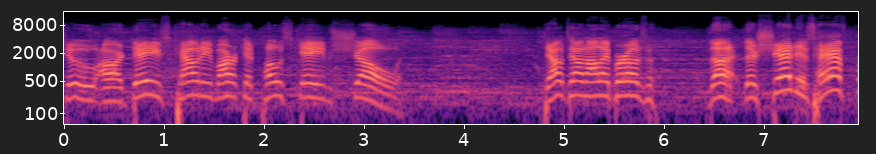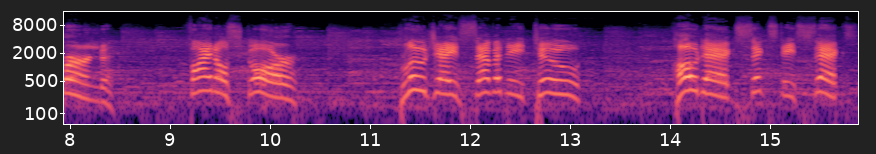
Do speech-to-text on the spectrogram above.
to our Daves County Market post game show. Downtown Ollie Burrows, the, the shed is half burned. Final score Blue Jays 72, Hodag 66.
